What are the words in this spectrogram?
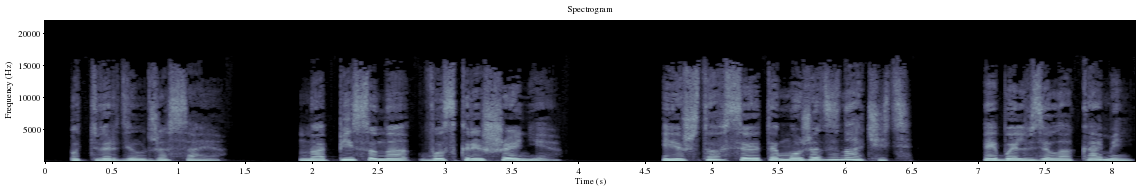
— подтвердил Джасая. «Написано «воскрешение». «И что все это может значить?» Эбель взяла камень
